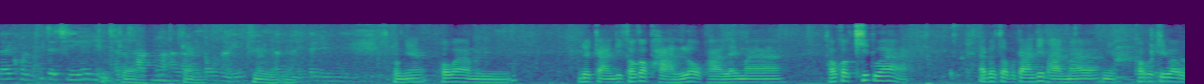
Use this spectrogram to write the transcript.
ได้คนที่จะชี้ให้เห็นชัดๆว่าอะไรใช่ตรงไหนนั่นแหละอันไหนเป็นยังไงตรงเนี้ยเพราะว่ามันด้วยการที่เขาก็ผ่านโลกผ่านอะไรมา เขาก็คิดว่า ไอประสบการณ์ที่ผ่านมาเนี่ยเขาก็คิดว่าโอ้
